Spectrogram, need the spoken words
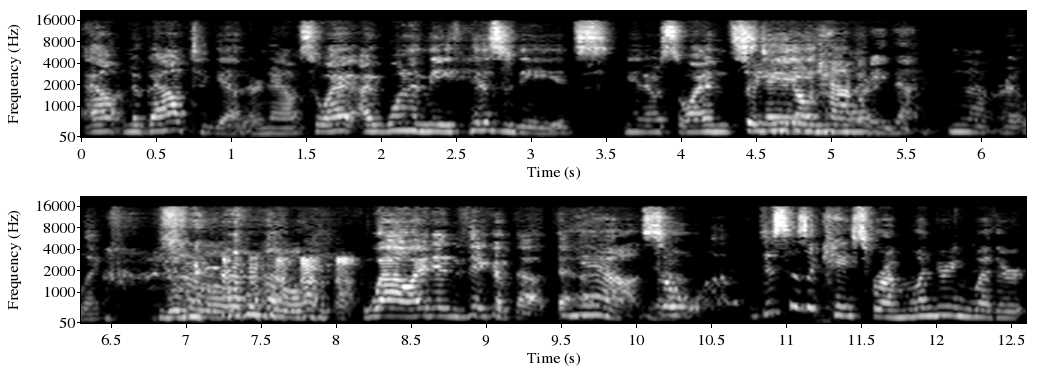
out and about together now. So I, I want to meet his needs. You know, so I'm So you don't have more- any then. Not really. wow, I didn't think about that. Yeah. So uh, this is a case where I'm wondering whether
